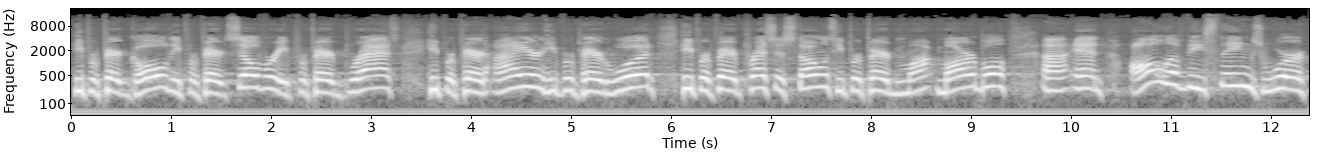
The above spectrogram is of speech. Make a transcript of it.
he prepared gold, he prepared silver, he prepared brass, he prepared iron, he prepared wood, he prepared precious stones, he prepared mar- marble. Uh, and all of these things were,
